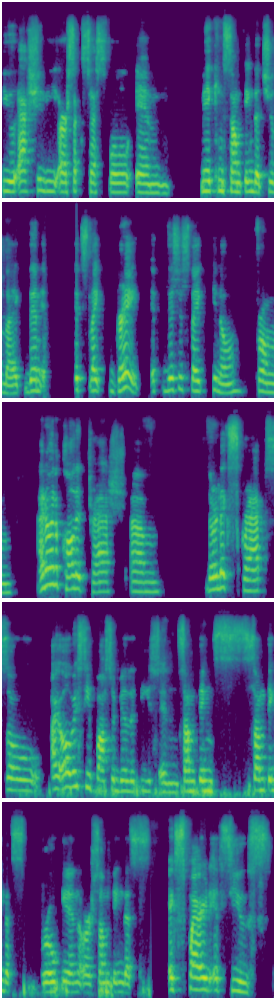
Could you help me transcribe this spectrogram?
you actually are successful in making something that you like, then it, it's like great. It, this is like, you know, from I don't want to call it trash. Um, they're like scraps. So I always see possibilities in something something that's broken or something that's expired its use.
